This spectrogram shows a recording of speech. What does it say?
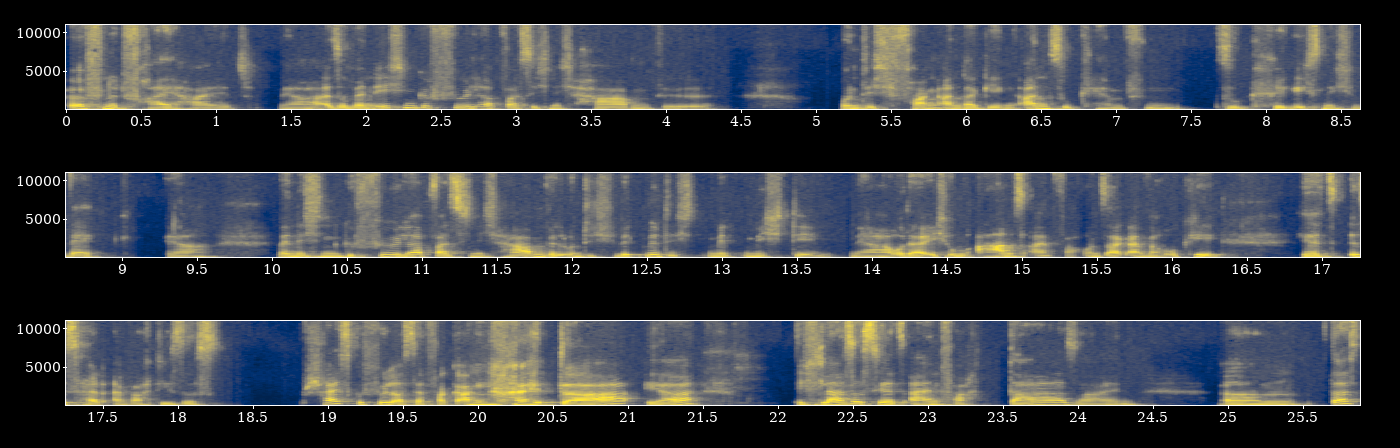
öffnet Freiheit. Ja, also wenn ich ein Gefühl habe, was ich nicht haben will und ich fange an, dagegen anzukämpfen, so kriege ich es nicht weg. Ja, wenn ich ein Gefühl habe, was ich nicht haben will und ich widme dich, mit mich dem, ja, oder ich umarme es einfach und sage einfach, okay, jetzt ist halt einfach dieses Scheißgefühl aus der Vergangenheit da, ja, ich lasse es jetzt einfach da sein. Mhm. Ähm, das,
